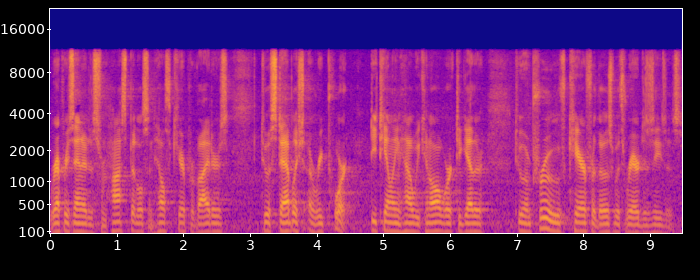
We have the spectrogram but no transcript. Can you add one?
representatives from hospitals and healthcare providers, to establish a report detailing how we can all work together to improve care for those with rare diseases.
